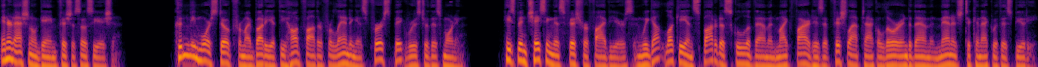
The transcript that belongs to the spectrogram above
International Game Fish Association. Couldn't be more stoked for my buddy at the Hogfather for landing his first big rooster this morning. He's been chasing this fish for five years, and we got lucky and spotted a school of them, and Mike fired his at fish lap tackle lure into them and managed to connect with this beauty.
